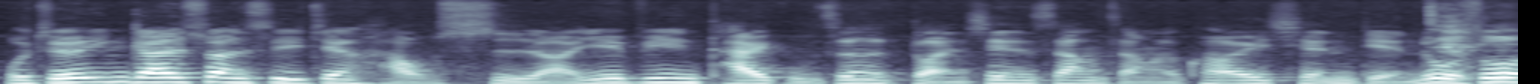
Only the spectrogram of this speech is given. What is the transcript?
我觉得应该算是一件好事啊，因为毕竟台股真的短线上涨了快要一千点，如果说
